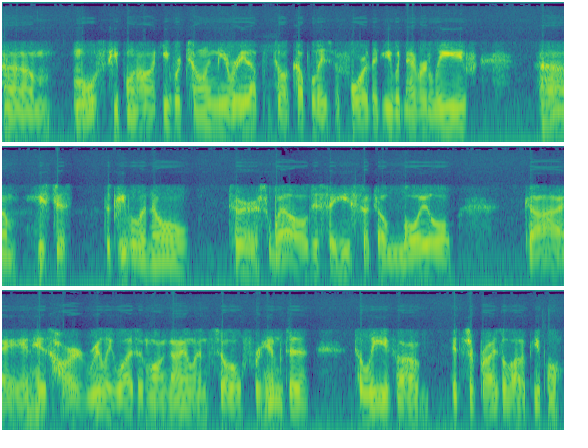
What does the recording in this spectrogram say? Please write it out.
Um, most people in hockey were telling me right up until a couple days before that he would never leave. Um, he's just the people that know Tavares well just say he's such a loyal guy, and his heart really was in Long Island. So for him to to leave, um, it surprised a lot of people.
